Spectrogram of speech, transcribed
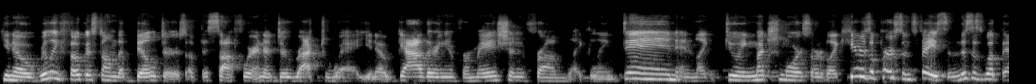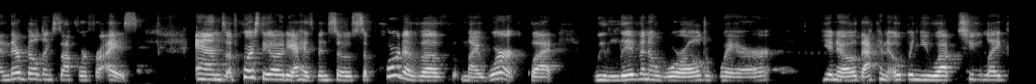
you know, really focused on the builders of the software in a direct way. You know, gathering information from like LinkedIn and like doing much more sort of like here's a person's face and this is what and they're building software for ICE. And of course, the ODI has been so supportive of my work, but we live in a world where you know that can open you up to like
